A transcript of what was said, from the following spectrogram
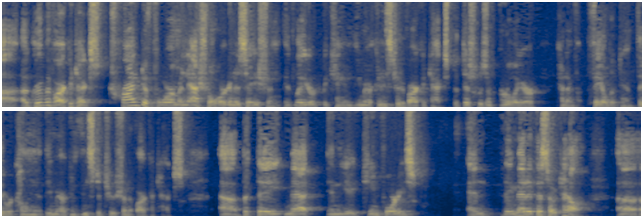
uh, a group of architects tried to form a national organization. It later became the American Institute of Architects, but this was an earlier kind of failed attempt. They were calling it the American Institution of Architects. Uh, but they met in the 1840s and they met at this hotel. Uh,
